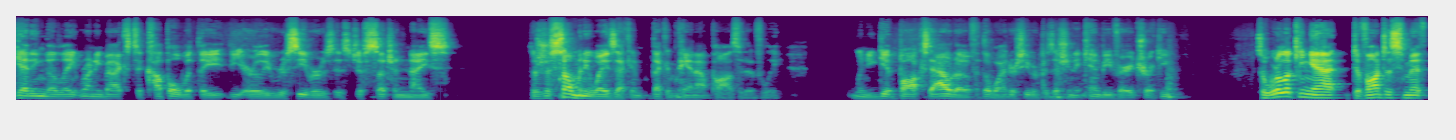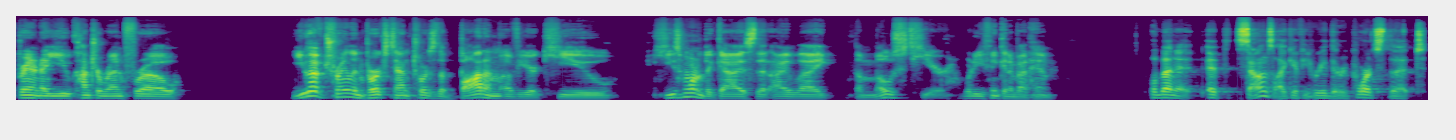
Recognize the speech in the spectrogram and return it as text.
getting the late running backs to couple with the the early receivers is just such a nice there's just so many ways that can that can pan out positively when you get boxed out of the wide receiver position, it can be very tricky. So we're looking at Devonta Smith, Brandon Aiyuk, Hunter Renfrow. You have Treylon Burks down towards the bottom of your queue. He's one of the guys that I like the most here. What are you thinking about him? Well, Ben, it, it sounds like if you read the reports that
